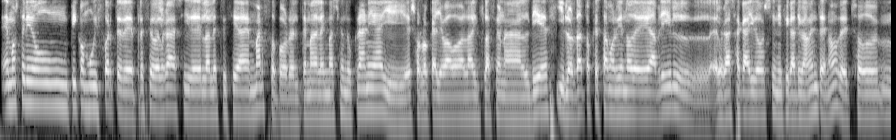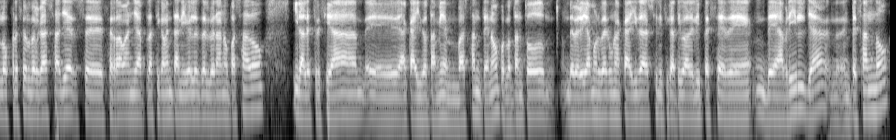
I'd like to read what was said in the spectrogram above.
Hemos tenido un pico muy fuerte de precio del gas y de la electricidad en marzo por el tema de la invasión de Ucrania y eso es lo que ha llevado a la inflación al 10. Y los datos que estamos viendo de abril, el gas ha caído significativamente, ¿no? De hecho, los precios del gas ayer se cerraban ya prácticamente a niveles del verano pasado y la electricidad eh, ha caído también bastante, ¿no? Por lo tanto, deberíamos ver una caída significativa del IPC de, de abril ya empezando.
